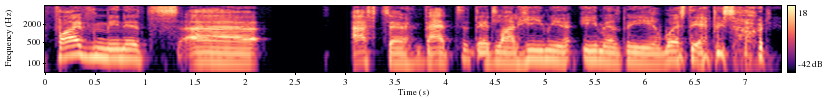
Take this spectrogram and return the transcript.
five minutes uh, after that deadline, he email- emailed me, "Where's the episode?"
